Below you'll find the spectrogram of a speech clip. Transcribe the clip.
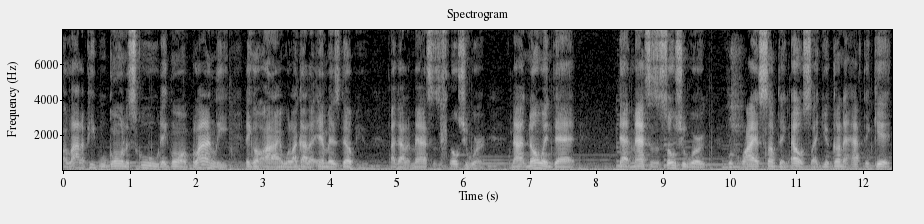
a lot of people going to school, they going blindly. They go, all right, well, I got an MSW, I got a Master's of Social Work, not knowing that that Master's of Social Work requires something else. Like you're gonna have to get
